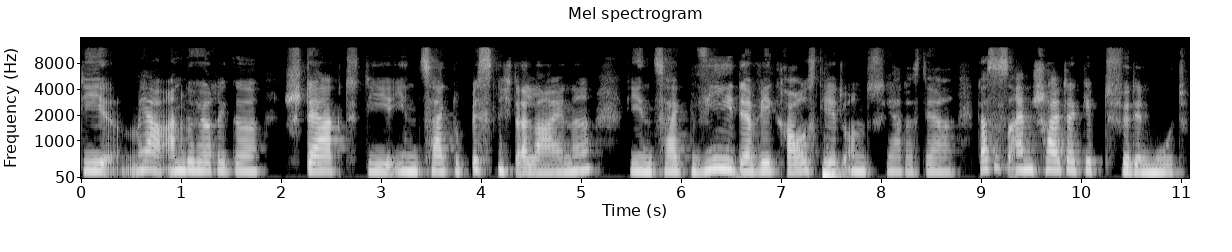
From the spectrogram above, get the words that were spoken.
die ja Angehörige stärkt, die ihnen zeigt, du bist nicht alleine, die ihnen zeigt, wie der Weg rausgeht und ja, dass der, dass es einen Schalter gibt für den Mut.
